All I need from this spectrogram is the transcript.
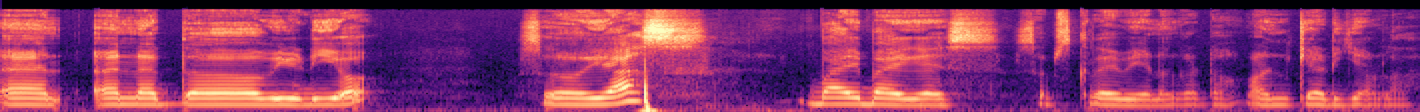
an another video so yes bye bye guys subscribe ചെയ്യണം കേട്ടോ. വൺ കെ അടിക്കാനുള്ളതാണ്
